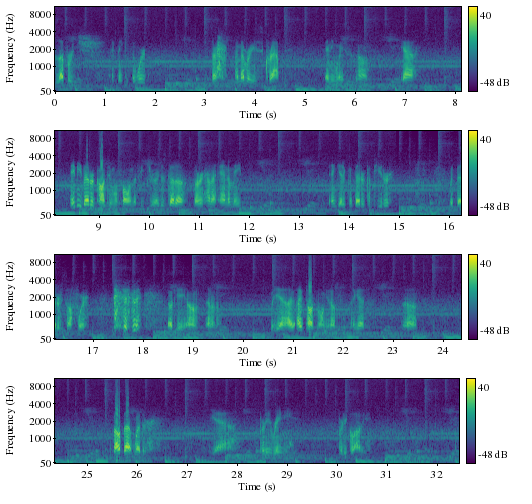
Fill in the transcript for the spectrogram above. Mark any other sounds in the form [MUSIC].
leverage, I think is the word. Sorry, my memory is crap. Anyways, um, yeah. Maybe better content will fall in the future. I just gotta learn how to animate and get a better computer with better software. [LAUGHS] okay, um, I don't know. But yeah, I, I've talked long enough, I guess. Uh, about that weather. Yeah, pretty rainy, pretty cloudy.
